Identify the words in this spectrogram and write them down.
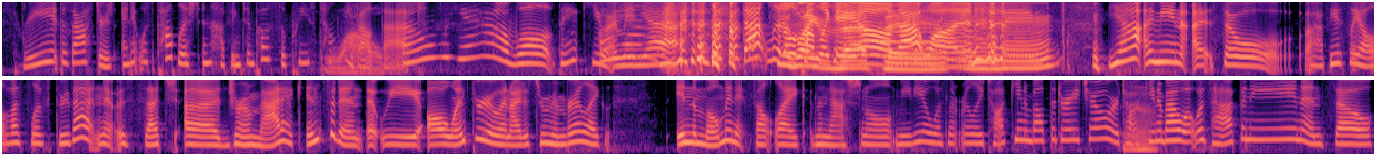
three disasters, and it was published in Huffington Post. So please tell Wow. me about that. Oh yeah. Well, thank you. Oh, I mean, yeah. yeah. that little was like, publication. "That oh, that thing." one. Mhm. yeah, I mean, I, so obviously all of us lived through that and it was such a dramatic incident that we all went through and I just remember like in the moment it felt like the national media wasn't really talking about the show or talking about what was happening and so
